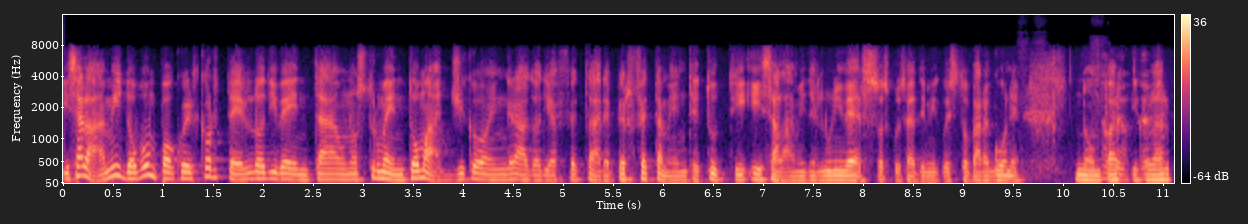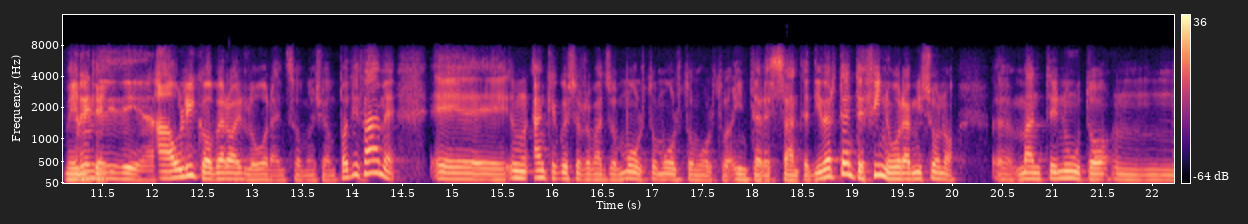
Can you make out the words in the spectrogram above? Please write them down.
i salami, dopo un po' quel coltello diventa uno strumento magico in grado di affettare perfettamente tutti i salami dell'universo. Scusatemi questo paragone non no, particolarmente aulico, però è l'ora, insomma, c'è un po' di fame. E, anche questo è un romanzo molto, molto, molto interessante e divertente. Finora mi sono eh, mantenuto mh, mm,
